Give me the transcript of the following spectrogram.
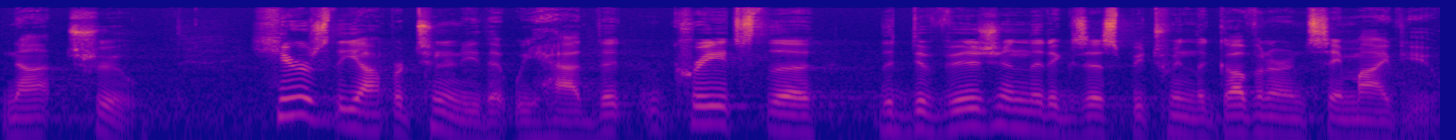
not true. Here's the opportunity that we had that creates the, the division that exists between the governor and, say, my view.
